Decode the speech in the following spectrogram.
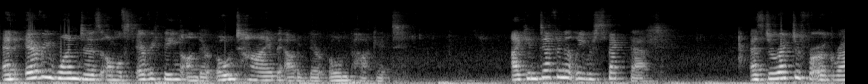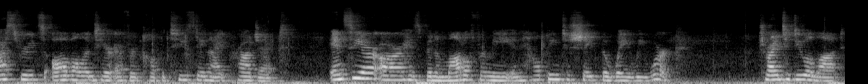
and everyone does almost everything on their own time out of their own pocket. I can definitely respect that. As director for a grassroots all volunteer effort called the Tuesday Night Project, NCRR has been a model for me in helping to shape the way we work, trying to do a lot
